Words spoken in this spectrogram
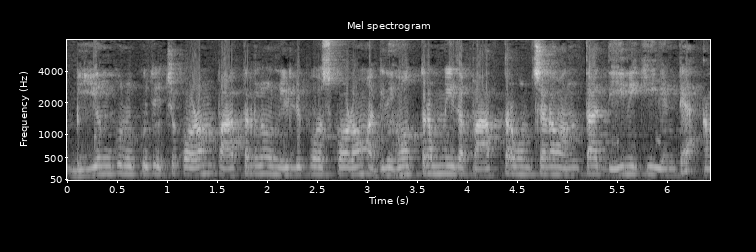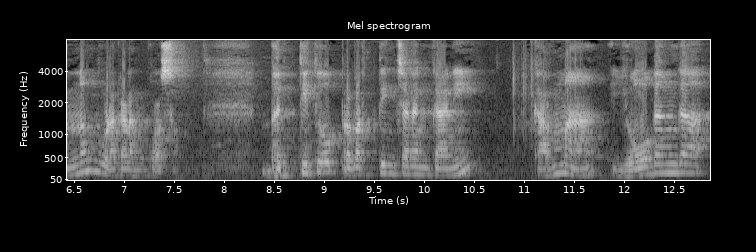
బియ్యం కొనుక్కు తెచ్చుకోవడం పాత్రలో నీళ్ళు పోసుకోవడం అగ్నిహోత్రం మీద పాత్ర ఉంచడం అంతా దీనికి అంటే అన్నం ఉడకడం కోసం. భక్తితో ప్రవర్తించడం కానీ కర్మ యోగంగా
